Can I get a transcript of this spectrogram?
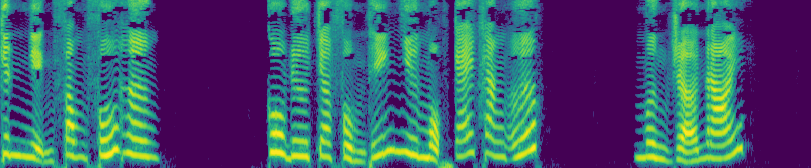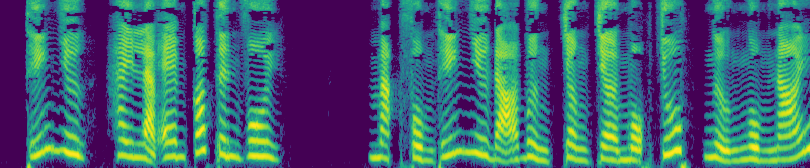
Kinh nghiệm phong phú hơn. Cô đưa cho Phùng Thiến Như một cái khăn ướt. Mừng rỡ nói. Thiến Như, hay là em có tin vui? Mặt Phùng Thiến Như đỏ bừng chần chờ một chút, ngượng ngùng nói.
